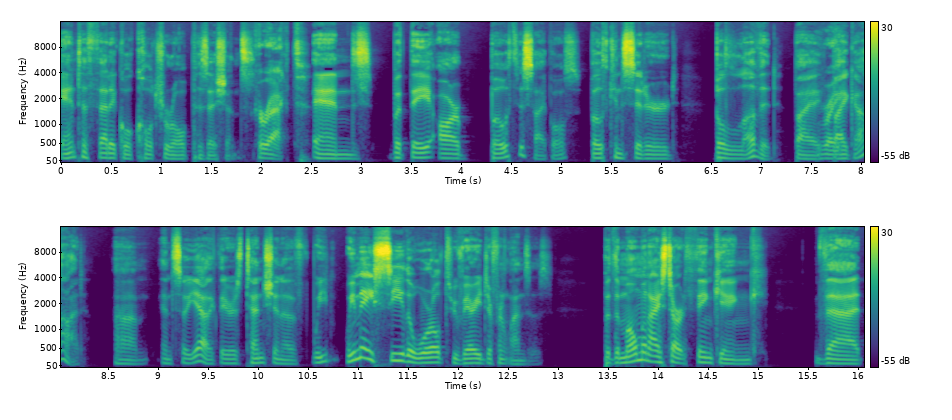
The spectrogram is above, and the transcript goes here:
antithetical cultural positions. Correct. And but they are both disciples, both considered beloved by Right. by God. Um and so yeah, like there's tension of we we may see the world through very different lenses. But the moment I start thinking that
